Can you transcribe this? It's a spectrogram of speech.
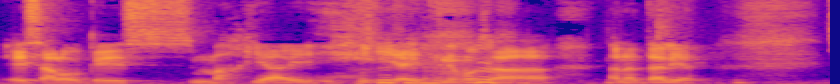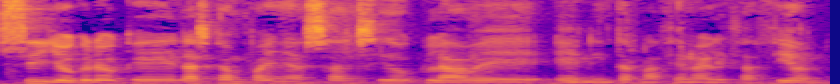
es algo que es magia y, ahí tenemos a, a Natalia. Sí, yo creo que las campañas han sido clave en internacionalización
